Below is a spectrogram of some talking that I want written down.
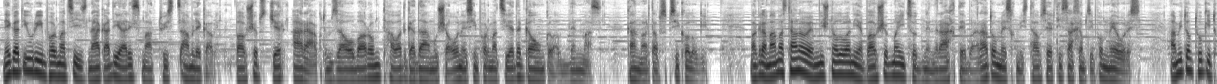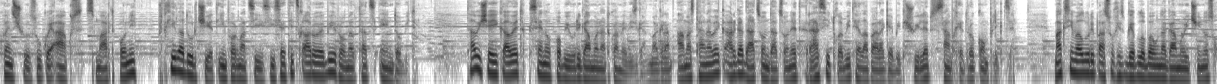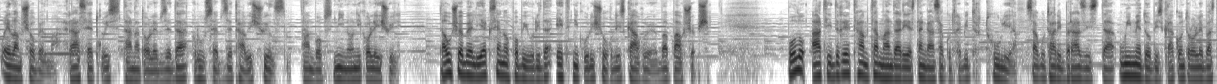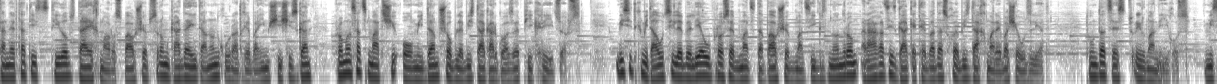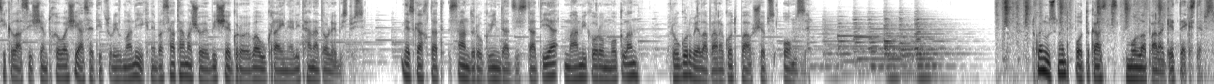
ნეგატიური ინფორმაციის ნაკადი არის მათთვის წამლეკავი. ბავშვებს ჯერ არ აქვთ მზაობა, რომ თავად გადაამუშაონ ეს ინფორმაცია და გაუმკლავდნენ მას. განმარტავს ფსიქოლოგი. მაგრამ ამასთანავე მნიშვნელოვანია ბავშვებმა იცოდნენ რა ხდება, რატომ ესხმის თავს ერთი სახელმწიფო მეორეს. ამიტომ თუ კი თქვენს შვილს უკვე აქვს smartphone, ფრთხილად ურჩიეთ ინფორმაციის ისეთი წყაროები, რომელთაც ენდობით. თავი შეიკავეთ ქსენოფობიური გამონათქვამებისგან, მაგრამ ამასთანავე კარგად აწონ-დაწონეთ რა სიტყვებით ელაპარაკებით შვილებს სამხედრო კონფლიქტზე. მაქსიმალური პასუხისმგებლობა უნდა გამოიჩინოს ყველა მშობელმა, რას ეტყვის თანატოლებზე და რუსებზე თავის შვილს, ამბობს ნინო ნიკოლეიშვილი. დაუშვებელია ქსენოფობიური და ეთნიკური შუღლის გაღვივება ბავშვებში. ბოლო 10 დღე თამთა მანდარიასთან განსაკუთრებით რთულია. საკუთარი ბრაზის და უიმედობის გაკონტროლებასთან ერთად ის ცდილობს დაეხმაროს ბავშვებს, რომ გადაიტანონ ყურადღება იმ შიშისგან, რომელსაც მათში ომი და მშობლების დაკარგვაზე ფიქრი იწვევს. მისი თქმით აუცილებელია უფროსებმაც და ბავშვებმაც იგრძნონ, რომ რაღაცის გაკეთება და სხვების დახმარება შეუძლიათ. თუნდაც ეს წვრილმანი იყოს. მისი კლასის შემთხვევაში ასეთი წვრილმანი იქნება სათამაშოების შეგროვება უკრაინელი თანატოლებისთვის. ეს გახდათ სანდრო გვინდაძის სტატია „მამიკო რომ მოკლან, როგორ ველაპარაკოთ ბავშვებს ომზე“. თქვენ უსმენთ პოდკასტს მოლაპარაკე ტექსტებს.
